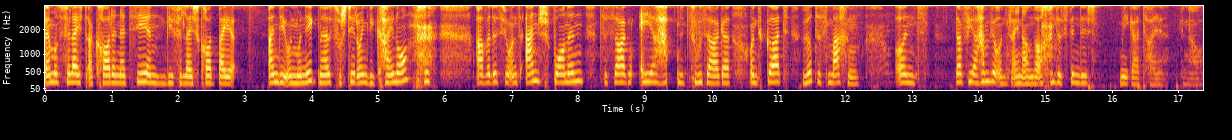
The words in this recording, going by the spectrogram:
wenn wir es vielleicht auch gerade nicht sehen, wie vielleicht gerade bei Andi und Monique, ne, das versteht irgendwie keiner. Aber dass wir uns anspornen, zu sagen, ey, ihr habt eine Zusage und Gott wird es machen. Und dafür haben wir uns einander. Und das finde ich mega toll. Genau.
